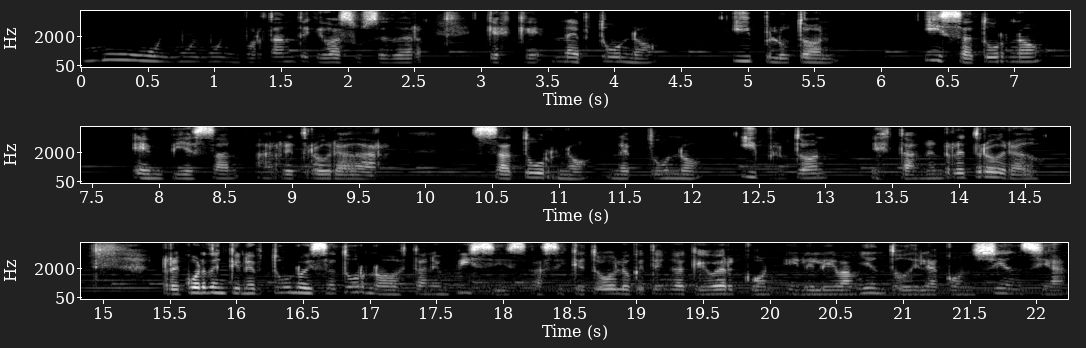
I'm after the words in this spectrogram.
muy, muy, muy importante que va a suceder, que es que Neptuno y Plutón y Saturno empiezan a retrogradar. Saturno, Neptuno y Plutón están en retrógrado. Recuerden que Neptuno y Saturno están en Pisces, así que todo lo que tenga que ver con el elevamiento de la conciencia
